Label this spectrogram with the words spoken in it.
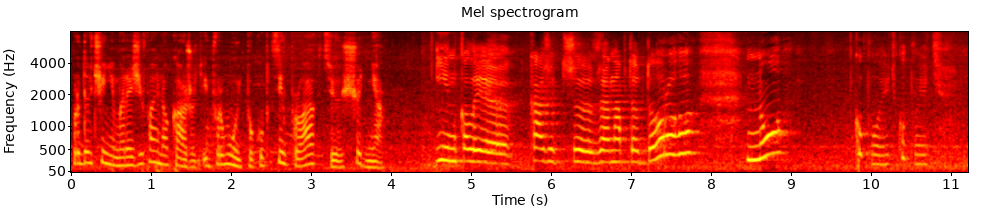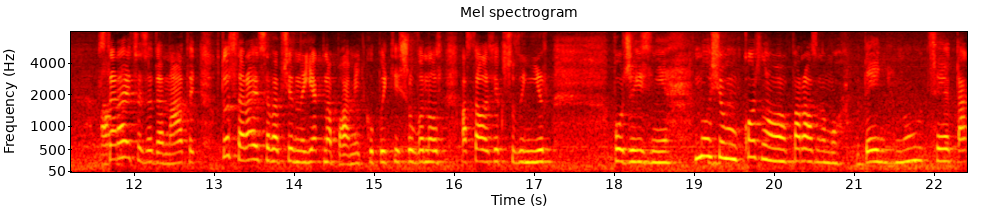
Продавчині мережі файно кажуть, інформують покупців про акцію щодня. Інколи кажуть, що занадто дорого, ну купують, купують. Стараються задонатити. Хто старається взагалі як на пам'ять купити, щоб воно осталось як сувенір по житті. Ну, в общем, кожного по-разному в день. Ну, це так.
